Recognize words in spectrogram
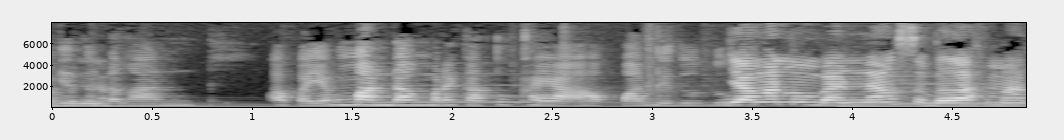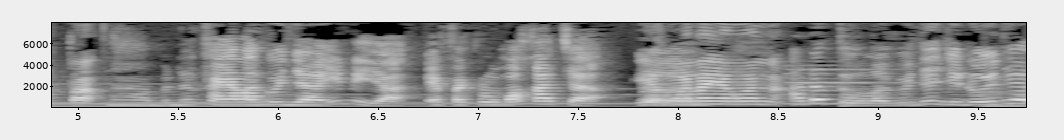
gitu bener. dengan apa ya memandang mereka tuh kayak apa gitu tuh. Jangan memandang sebelah mata. Nah bener kayak lagunya ini ya efek rumah kaca. Yang Eh, mana yang mana? ada tuh lagunya judulnya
